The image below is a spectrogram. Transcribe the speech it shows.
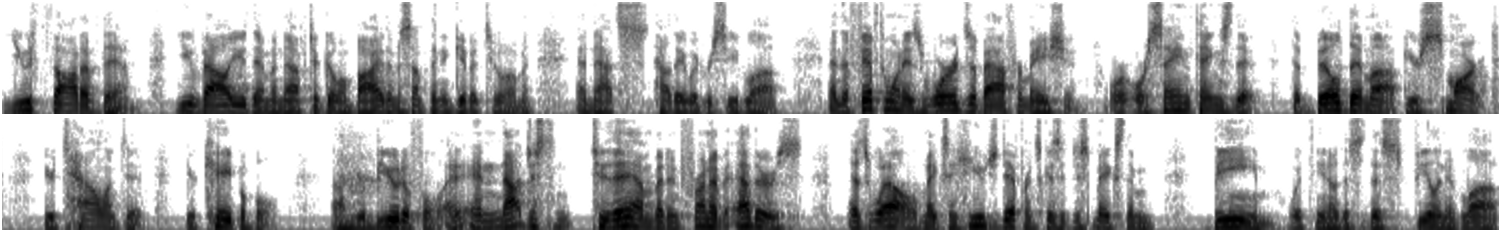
you thought of them. You valued them enough to go and buy them something and give it to them, and, and that's how they would receive love. And the fifth one is words of affirmation, or, or saying things that, that build them up. You're smart, you're talented, you're capable, um, you're beautiful. And, and not just to them, but in front of others as well makes a huge difference because it just makes them beam with you know this this feeling of love.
